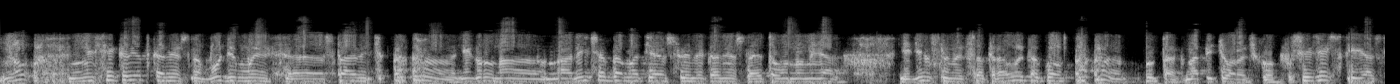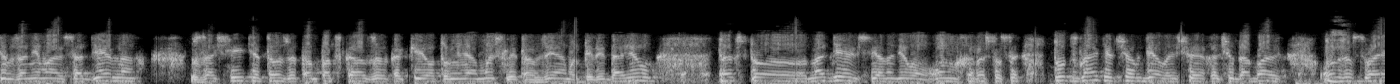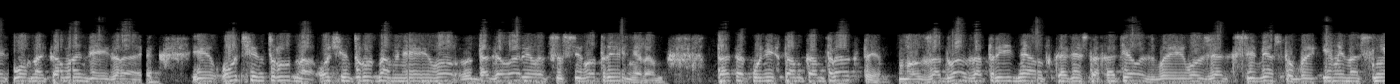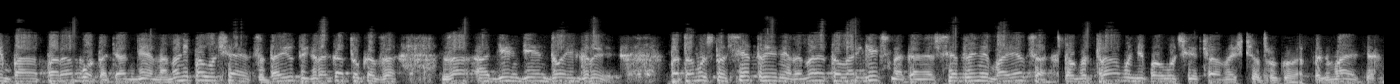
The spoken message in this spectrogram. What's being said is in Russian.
Ну, не секрет, конечно, будем мы э, ставить игру на, на Ричарда Матяшвили, конечно, это он у меня единственный центровой такой, ну так, на пятерочку. Физически я с ним занимаюсь отдельно, в защите тоже там подсказываю, какие вот у меня мысли там, где я ему передаю. Так что надеюсь я на него, он хорошо... Тут знаете, в чем дело, еще я хочу добавить, он же в своей клубной команде играет. И очень трудно, очень трудно мне его договариваться с его тренером. Так как у них там контракты, ну, за два, за три дня, вот, конечно, хотелось бы его взять к себе, чтобы именно с ним поработать отдельно. Но не получается. Дают игрока только за, за один день до игры. Потому что все тренеры, ну это логично, конечно, все тренеры боятся, чтобы травму не получить, там еще другое, понимаете?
